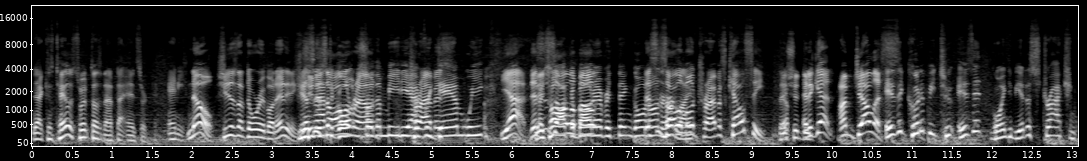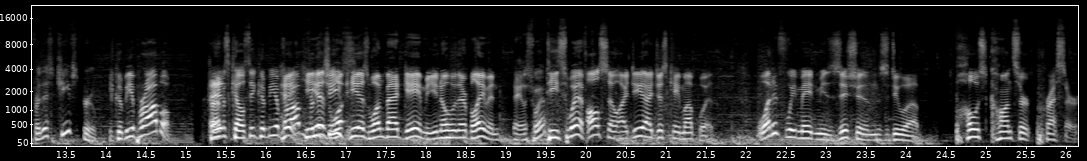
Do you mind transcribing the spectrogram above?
Yeah, because Taylor Swift doesn't have to answer to anything. No, she doesn't have to worry about anything. She doesn't have to go around for the media Travis. every damn week. Yeah, this They is talk all about about everything going this on is her all life. about Travis Kelce. They should and again, I'm jealous. Is it could it be too? Is it going to be a distraction for this Chiefs group? It could be a problem. Travis Kelce could be a Hey, problem he for the has one, he has one bad game, and you know who they're blaming? Taylor Swift. T Swift. Also, idea I just came up with. What if we made musicians do a post-concert presser?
